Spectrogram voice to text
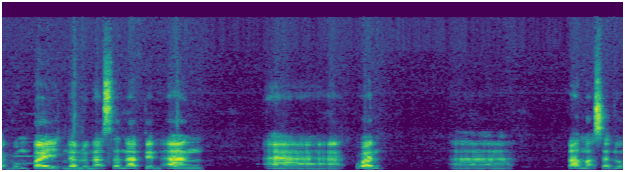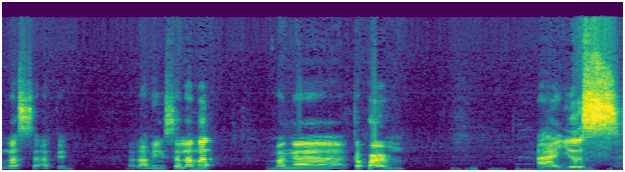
tagumpay, nalunasan natin ang ah kwan, ah, tama sa dungas sa atin. Maraming salamat mga kaparm. Ayos!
